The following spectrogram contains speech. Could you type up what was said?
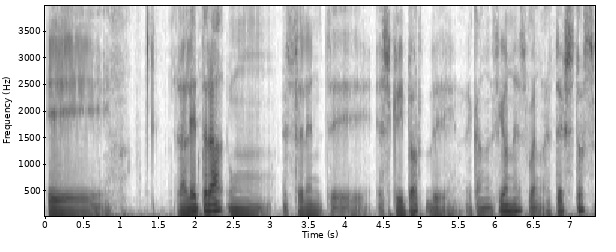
Eh, la letra, un excelente escritor de, canciones, bueno, de textos,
